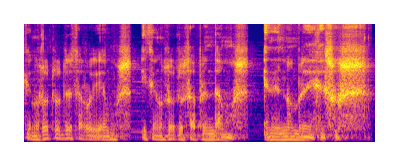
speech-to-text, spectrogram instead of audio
que nosotros desarrollemos y que nosotros aprendamos en el nombre de Jesús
